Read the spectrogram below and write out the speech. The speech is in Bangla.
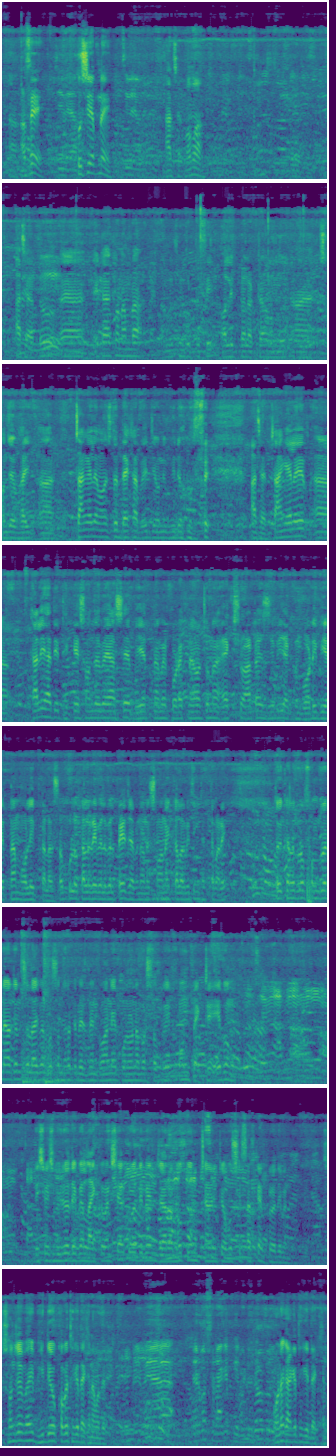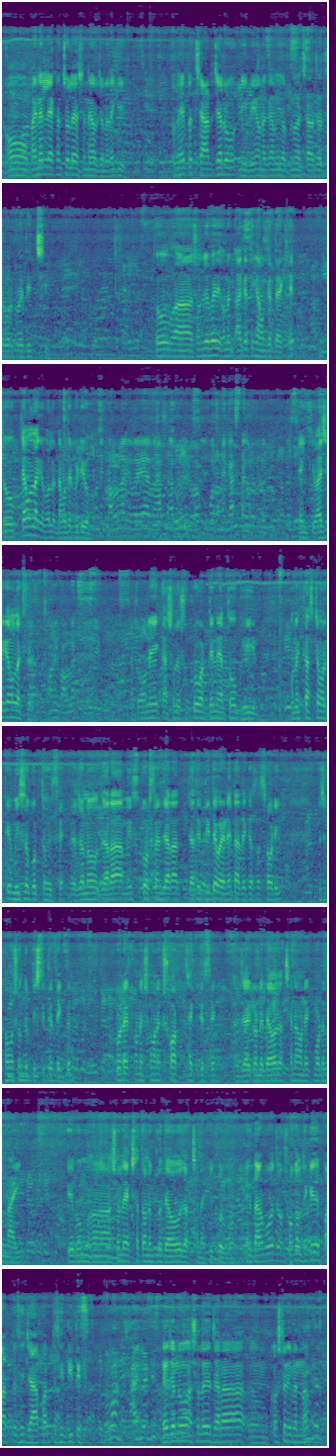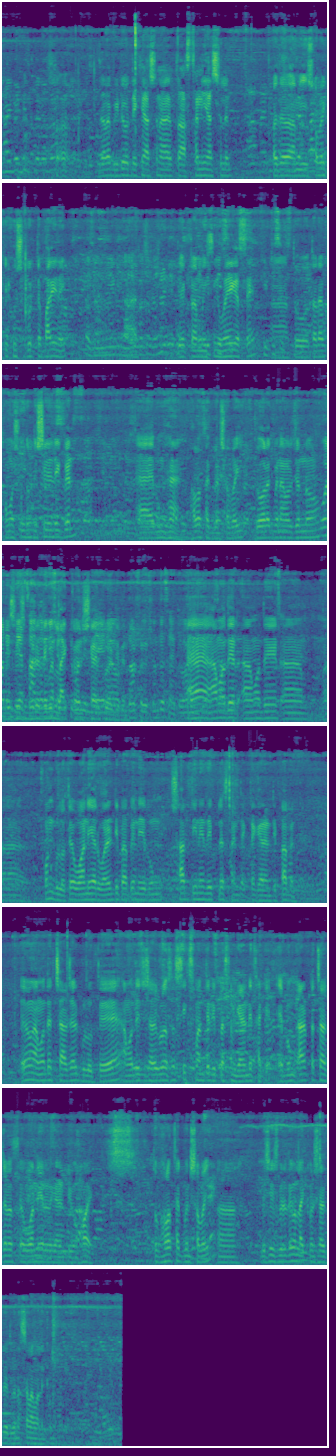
হ্যাঁ, আছে? খুশি আপনি? আচ্ছা মামা। আচ্ছা তো এটা এখন আমরা আনবক্সিং করতেছি। অলিভ কালারটা উনি সঞ্জয় ভাই টাঙ্গাইলের মানুষদের দেখাবে যে উনি ভিডিও করছে। আচ্ছা টাঙ্গাইলের কালীহাতি থেকে সঞ্জয় ভাই আসে ভিয়েতনামের প্রোডাক্ট নেওয়ার জন্য একশো আঠাশ জিবি একদম বডি ভিয়েতনাম অলিভ কালার সবগুলো কালার অ্যাভেলেবেল পেয়ে যাবেন, অনেক সময় অনেক কালার মিসিং থাকতে পারে। তো ওই কালারগুলো ফোনগুলো নেওয়ার জন্য চলে আসবেন বসুন্ধরাতে বেসমেন্ট ওয়ানে পনেরো নম্বর সবে ফোন ফ্যাক্টে এবং বেশি বেশি ভিডিও দেখবেন লাইক করবেন শেয়ার করে দেবেন। যারা নতুন চ্যানেলটি অবশ্যই সাবস্ক্রাইব করে দেবেন। সঞ্জয় ভাই ভিডিও কবে থেকে দেখেন আমাদের? দেড় বছর আগে থেকে অনেক আগে থেকে দেখেন। ও ফাইনালি এখন চলে আসে নেওয়ার জন্য নাকি? তো ভাই একটা চার্জারও নিবে ওনাকে আমি অরিজিনাল চার্জার জোগাড় করে দিচ্ছি। তো সঞ্জয় ভাই অনেক আগে থেকে আমাকে দেখে। তো কেমন লাগে বলেন আমাদের ভিডিও ভালো লাগে ভাই আমি আস- আপনাদের উপর অনেক আস্থা করতে থ্যাংক ইউ আইসে কেমন লাগছে? অনেক ভালো লাগছে অনেক আসলে শুক্রবার দিন এত ভিড় অনেক কাস্টমারকে মিসও করতে হয়েছে। এর জন্য যারা মিস করছেন যারা যাদের দিতে পারেনি তাদের কাছে সরি কিছু ক্ষমা সুন্দর দৃষ্টিতে দেখবেন। প্রোডাক্ট অনেক সময় অনেক শর্ট থাকতেছে যার কারণে দেওয়া যাচ্ছে না, অনেক মডেল নাই। এবং আসলে একসাথে অনেকগুলো দেওয়াও যাচ্ছে না, কী করব? তারপর সকাল থেকে পারতেছি, যা পারতেছি দিতেছি। এর জন্য আসলে যারা কষ্ট নেবেন না যারা ভিডিও দেখে আসেন আর আস্থা নিয়ে আসছিলেন হয়তো আমি সবাইকে খুশি করতে পারি নাই। একটা মিসিং হয়ে গেছে তো তারা ক্ষমা সুন্দর দৃষ্টিতে দেখবেন। এবং হ্যাঁ ভালো থাকবেন সবাই। দোয়া রাখবেন আমার জন্য। বেশি বেশি দেখবেন লাইক করেন শেয়ার করে দেবেন। হ্যাঁ আমাদের আমাদের ফোনগুলোতে ওয়ান ইয়ার ওয়ারেন্টি পাবেন এবং সাত দিনের রিপ্লেসমেন্ট একটা গ্যারান্টি পাবেন। এবং আমাদের চার্জারগুলোতে আমাদের যে চার্জারগুলো আছে সিক্স মান্থের রিপ্লেসমেন্ট গ্যারান্টি থাকে এবং আরেকটা চার্জার আছে ওয়ান ইয়ারের গ্যারান্টিও হয়। তো ভালো থাকবেন সবাই। বেশি বেশি দেখবেন লাইক করে শেয়ার করে দেবেন। আসসালামু আলাইকুম।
